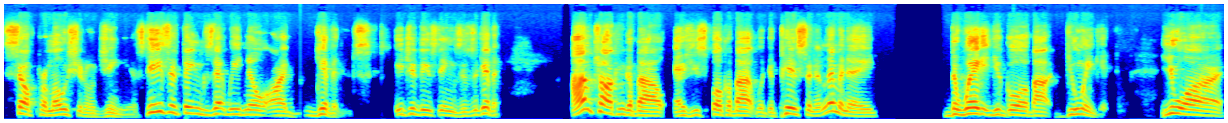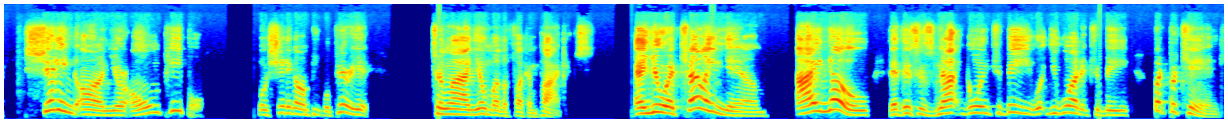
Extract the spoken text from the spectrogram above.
self promotional genius. These are things that we know are givens. Each of these things is a given. I'm talking about, as you spoke about with the piss and the lemonade, the way that you go about doing it. You are shitting on your own people, or shitting on people, period, to line your motherfucking pockets. And you are telling them, I know that this is not going to be what you want it to be, but pretend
